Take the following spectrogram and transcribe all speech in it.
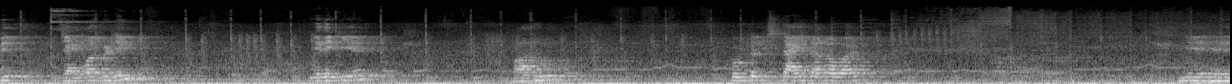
विथ जैगवार बिल्डिंग ये देखिए बाथरूम टोटल स्टाइल लगा हुआ है। ये है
